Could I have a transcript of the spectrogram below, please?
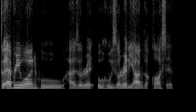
to everyone who has already who's already out of the closet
